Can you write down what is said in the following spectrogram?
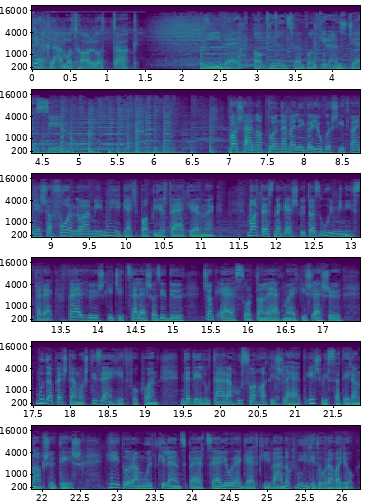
Reklámot hallottak. Hírek a 90.9 Jazzin. Vasárnaptól nem elég a jogosítvány és a forgalmi, még egy papírt elkérnek. Ma tesznek esküt az új miniszterek. Felhős, kicsit szeles az idő, csak elszórtan lehet ma egy kis eső. Budapesten most 17 fok van, de délutánra 26 is lehet, és visszatér a napsütés. 7 óra múlt 9 perccel, jó reggelt kívánok, Nyíri Dóra vagyok.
